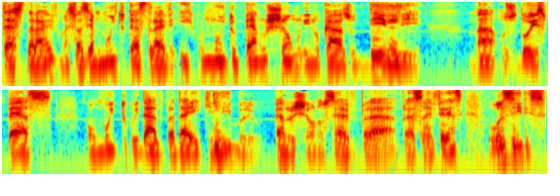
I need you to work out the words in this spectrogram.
test drive, mas fazia muito test drive e com muito pé no chão, e no caso dele, né, os dois pés com muito cuidado para dar equilíbrio, pé no chão não serve para essa referência, o Osiris.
